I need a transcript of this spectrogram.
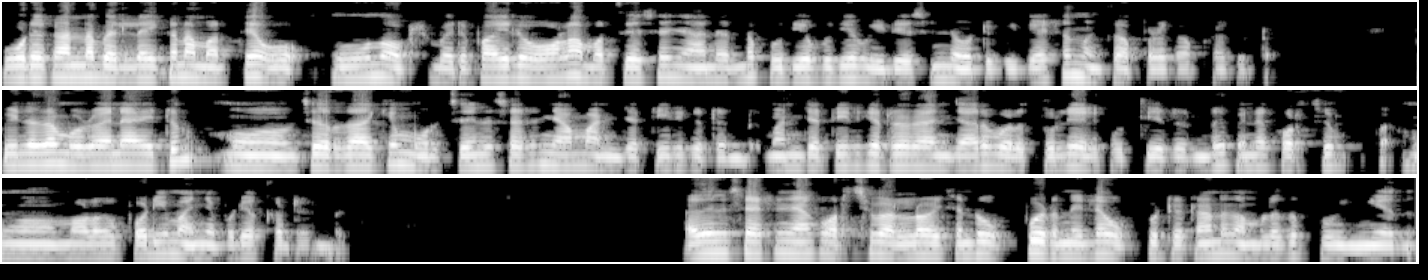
കൂടെ കാണുന്ന ബെല്ലൈക്കൺ അമർത്തിയ മൂന്ന് ഓപ്ഷൻ വരും. അപ്പോൾ അതിൽ ഓൾ അമർത്തി വെച്ചാൽ ഞാൻ തരുന്ന പുതിയ പുതിയ വീഡിയോസിന്റെ നോട്ടിഫിക്കേഷൻ നിങ്ങൾക്ക് അപ്പോഴേക്കപ്പോഴേ കിട്ടും. പിന്നെ അത് മുഴുവനായിട്ടും ചെറുതാക്കി മുറിച്ചതിന് ശേഷം ഞാൻ മൺചട്ടിയിൽ കിട്ടുന്നുണ്ട് മൺചട്ടിയിൽ കിട്ടുന്ന ഒരു അഞ്ചാറ് വെളുത്തുള്ളി അതിൽ കുത്തിയിട്ടുണ്ട്. പിന്നെ കുറച്ച് മുളക് പൊടി മഞ്ഞപ്പൊടിയും ഒക്കെ ഇട്ടിട്ടുണ്ട്. അതിന് ശേഷം ഞാൻ കുറച്ച് വെള്ളം ഒഴിച്ചിട്ടുണ്ട്. ഉപ്പ് ഇടുന്നില്ല. ഉപ്പ് ഇട്ടിട്ടാണ് നമ്മളിത് പുഴുങ്ങിയത്.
